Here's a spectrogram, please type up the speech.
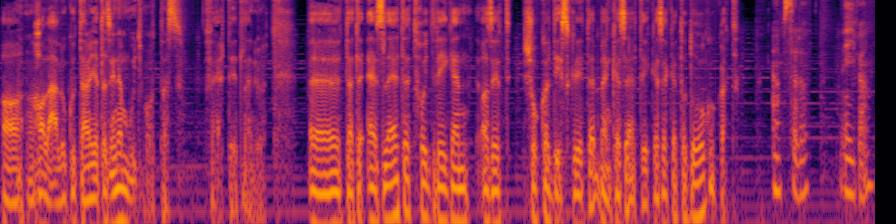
a haláluk után, hogy hát azért nem úgy volt az feltétlenül. Tehát ez lehetett, hogy régen azért sokkal diszkrétebben kezelték ezeket a dolgokat? Abszolút, így van.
